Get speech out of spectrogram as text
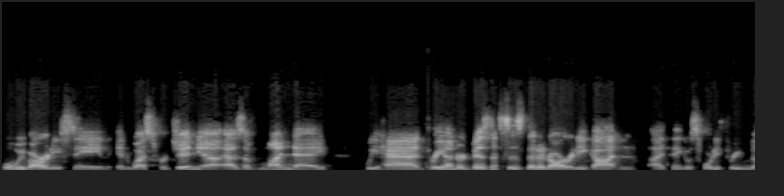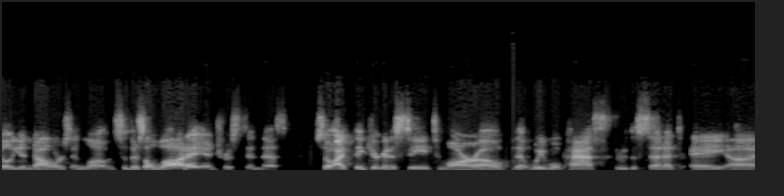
Well, we've already seen in West Virginia as of Monday, we had 300 businesses that had already gotten, I think it was 43 million dollars in loans. So there's a lot of interest in this. So I think you're going to see tomorrow that we will pass through the Senate a uh,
